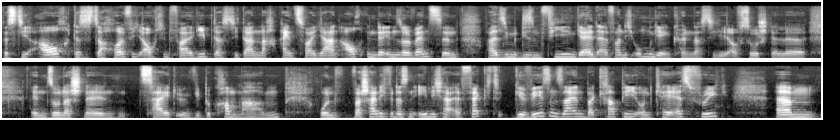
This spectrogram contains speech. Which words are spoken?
dass die auch, dass es da häufig auch den Fall gibt, dass die dann nach ein, zwei Jahren auch in der Insolvenz sind, weil sie mit diesem vielen Geld einfach nicht umgehen können, dass sie auf so schnelle, in so einer schnellen Zeit irgendwie bekommen haben. Und wahrscheinlich wird das ein ähnlicher Effekt gewesen sein bei Krappi und KS Freak, ähm,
